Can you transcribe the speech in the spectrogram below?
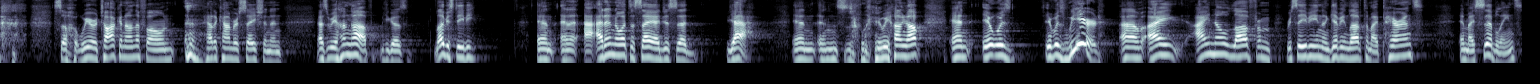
so we were talking on the phone, had a conversation, and as we hung up, he goes, Love you, Stevie. And, and I, I didn't know what to say. I just said, yeah. And, and so we hung up, and it was, it was weird. Um, I, I know love from receiving and giving love to my parents and my siblings,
